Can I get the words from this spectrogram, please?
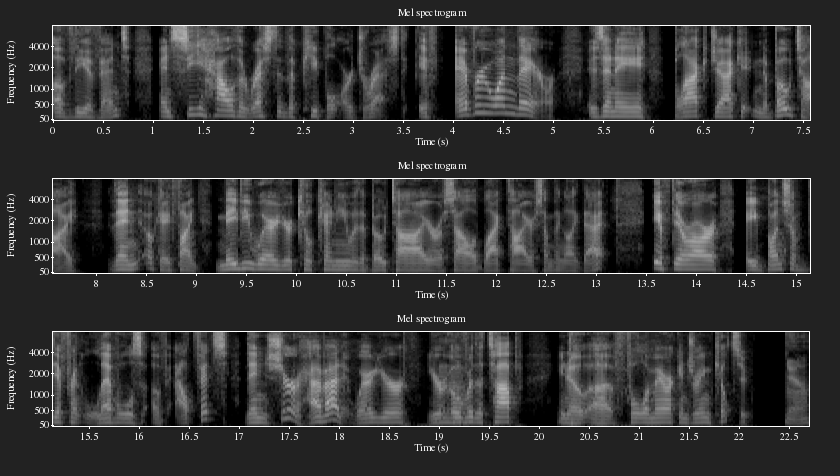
of the event and see how the rest of the people are dressed. If everyone there is in a black jacket and a bow tie, then okay, fine. Maybe wear your Kilkenny with a bow tie or a solid black tie or something like that. If there are a bunch of different levels of outfits, then sure, have at it. Wear your your Mhm. over the top, you know, uh, full American dream kilt suit. Yeah.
